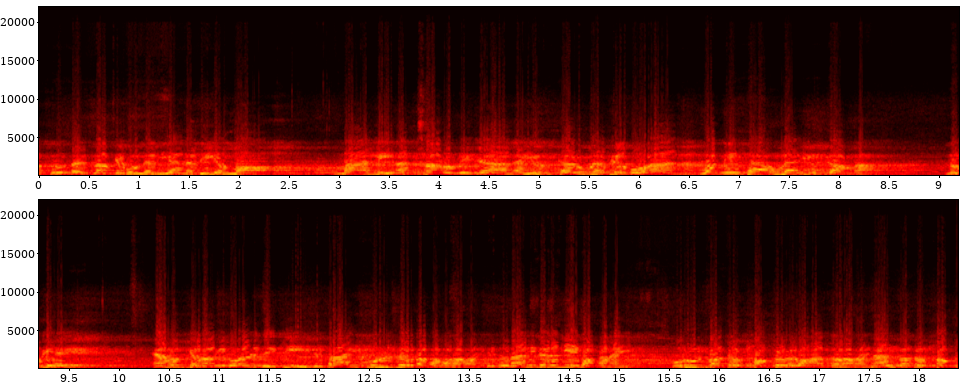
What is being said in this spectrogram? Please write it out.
রাসূল সাল্লাল্লাহু আলাইহি বললেন, ইয়া নবী আল্লাহ মালি আসমাউ الرجال يذكرون في القرآن والنساء لا يذكرن নবী হে এমন কেন আমি কোরআনে দেখি যে প্রায় পুরুষদের কথা বলা হয় কিন্তু নারীদের নিয়ে কথা নাই পুরুষবাচক শব্দ ব্যবহার করা হয় নারীবাচক শব্দ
